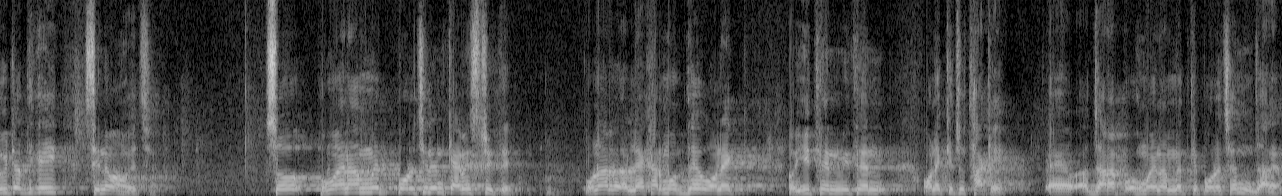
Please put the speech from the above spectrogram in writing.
দুইটা থেকেই সিনেমা হয়েছে। সো হুমায়ুন আহমেদ পড়েছিলেন কেমিস্ট্রিতে ওনার লেখার মধ্যেও অনেক ইথেন, মিথেন অনেক কিছু থাকে। যারা হুমায়ুন আহমেদকে পড়েছেন, জানেন।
